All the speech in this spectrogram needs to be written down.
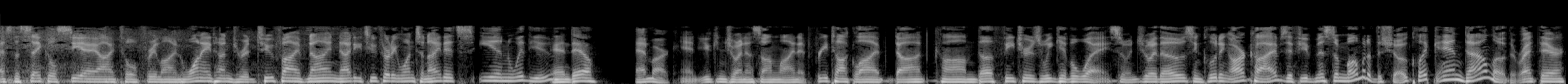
That's the SACL CAI toll free line 1 800 259 9231. Tonight it's Ian with you. and Dale. And Mark. And you can join us online at freetalklive.com. The features we give away. So enjoy those, including archives. If you've missed a moment of the show, click and download. They're right there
